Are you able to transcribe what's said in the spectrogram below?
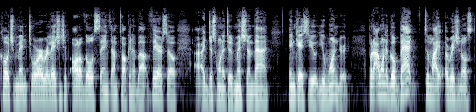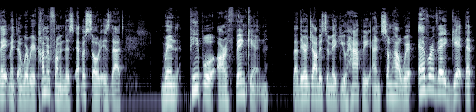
coach, mentor, relationship, all of those things I'm talking about there. So I just wanted to mention that in case you you wondered. But I want to go back to my original statement and where we're coming from in this episode is that when people are thinking that their job is to make you happy and somehow wherever they get that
